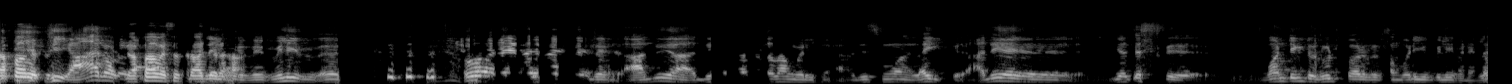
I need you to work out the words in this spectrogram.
ரஃபா இது யாரோட ரஃபா? வெர்சஸ் ராஜரா வெளி ஓ. அது அது சண்டைதான் படி. அது சும்மா லைக் அது just wanting to root for somebody you believe in இல்ல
